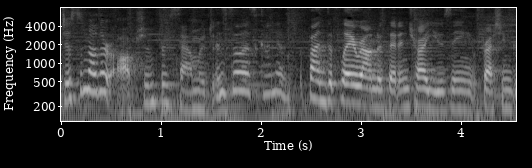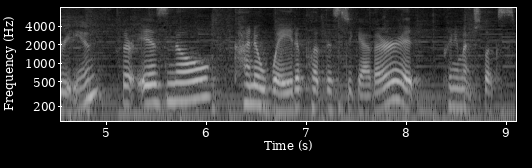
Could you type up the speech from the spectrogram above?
just another option for sandwiches. And so it's kind of fun to play around with it and try using fresh ingredients. There is no kind of way to put this together. It pretty much looks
